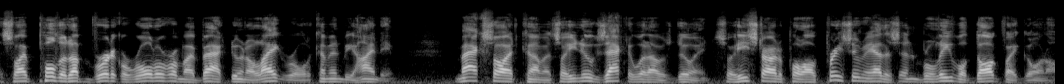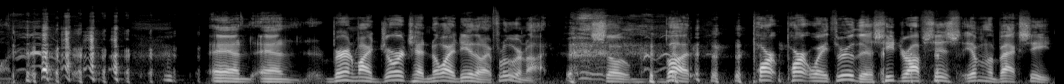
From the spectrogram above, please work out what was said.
So I pulled it up vertical, rolled over on my back, doing a lag roll to come in behind him. Max saw it coming, so he knew exactly what I was doing. So he started to pull off. Pretty soon we had this unbelievable dogfight going on. and and bear in mind, George had no idea that I flew or not. So, but part part way through this, he drops his him in the back seat.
